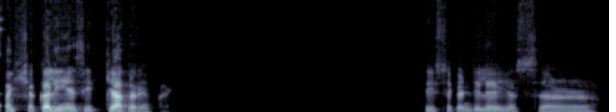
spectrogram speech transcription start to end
भाई शक्ल ही ऐसी, क्या करें भाई? तीस सेकंड डिले, यस सर।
